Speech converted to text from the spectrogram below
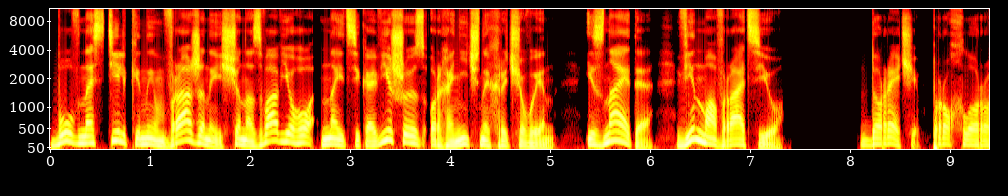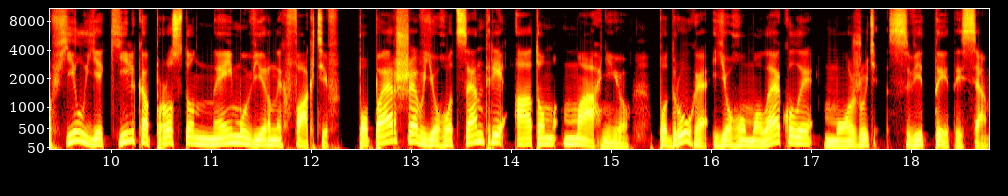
був настільки ним вражений, що назвав його найцікавішою з органічних речовин. І знаєте, він мав рацію. До речі, про хлорофіл є кілька просто неймовірних фактів. По-перше, в його центрі атом магнію. По-друге, його молекули можуть світитися.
